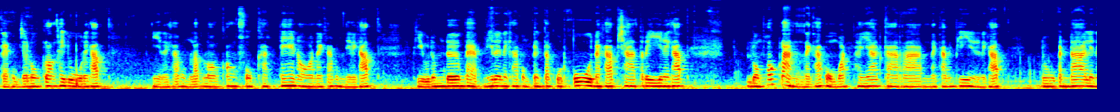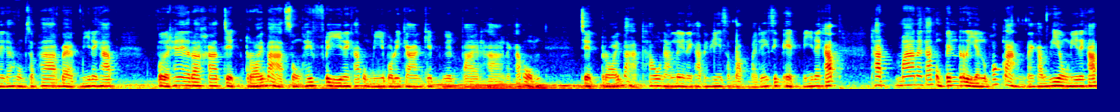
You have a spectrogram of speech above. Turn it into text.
แต่ผมจะลงกล้องให้ดูนะครับ นี่นะครับผมรับรองกล้องโฟกัสแน่นอนนะครับผมนี่นะครับผิวเดิมๆแบบนี้เลยนะครับ ผมเป็นตะกรุดคู่นะครับ ชาตรีนะครับหลวงพ่อกลั่นนะครับ ผมวัดพญาตการามนะครับพี่ๆนะครับ ดูกันได้เลยนะครับ ผมสภาพแบบนี้นะครับ เปิดให้ในราคา 700 บาทส่งให้ฟรีนะครับ ผมมีบริการเก็บเงินปลายทางนะครับ ผม 700 บาทเท่านั้นเลยนะครับพี่ๆสำหรับหมายเลข 11 นี้นะครับ ถัดมานะครับ ผมเป็นเหรียญหลวงพ่อกลั่นนะครับ พี่องค์นี้นะครับ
